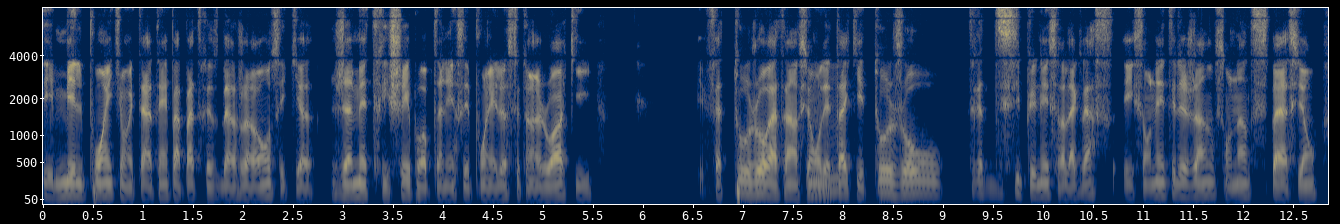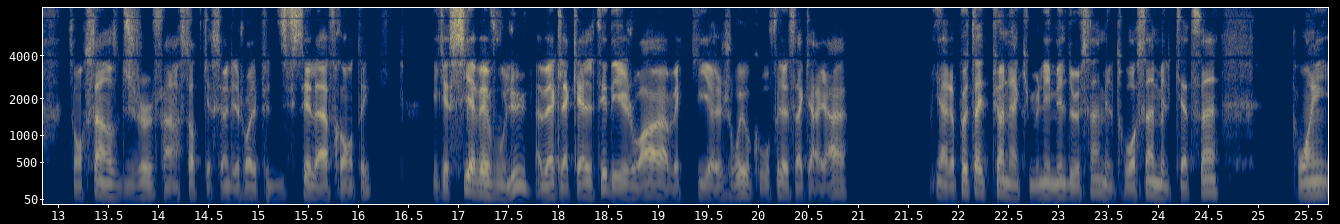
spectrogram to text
des 1000 points qui ont été atteints par Patrice Bergeron, c'est qu'il n'a jamais triché pour obtenir ces points-là. C'est un joueur qui fait toujours attention aux Mhm. détails, qui est toujours très discipliné sur la glace. Et son intelligence, son anticipation, son sens du jeu fait en sorte que c'est un des joueurs les plus difficiles à affronter. Et que s'il avait voulu, avec la qualité des joueurs avec qui il a joué au, au fil de sa carrière, il aurait peut-être pu en accumuler 1200, 1300, 1400 points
